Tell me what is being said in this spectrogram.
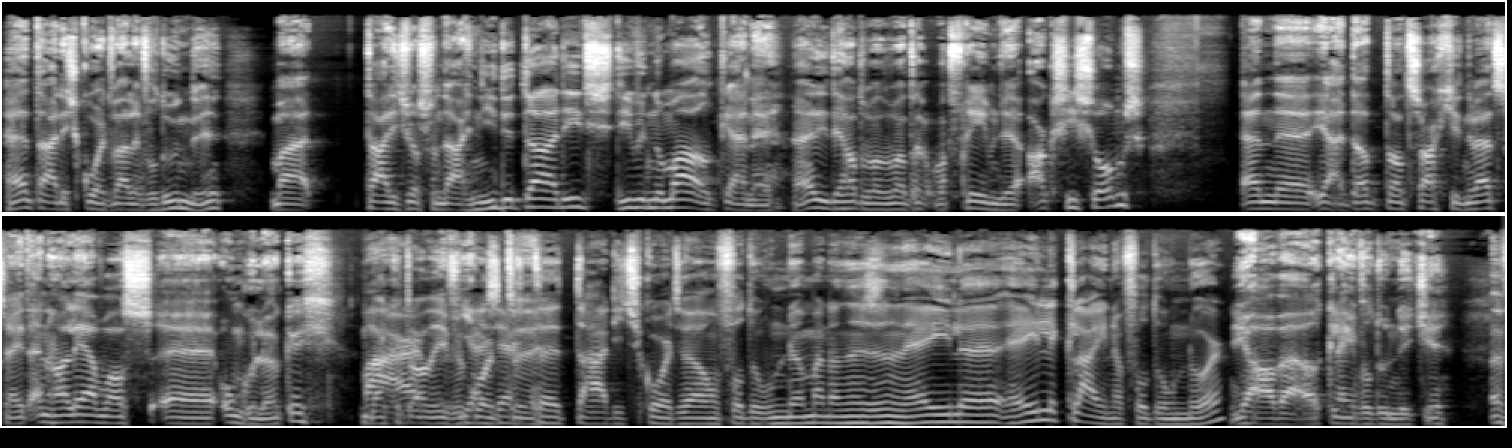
Hè, Tadic scoort wel een voldoende. Maar Tadic was vandaag niet de Tadic die we normaal kennen. Hè, die had wat, wat, wat vreemde acties soms. En eh, ja, dat, dat zag je in de wedstrijd. En Haller was eh, ongelukkig. Laat ik het dan even jij kort... zegt, eh Tadic scoort wel een voldoende. Maar dan is het een hele, hele kleine voldoende hoor. ja, wel een klein voldoendetje. Een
